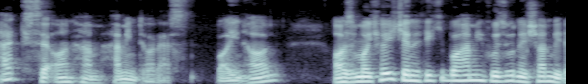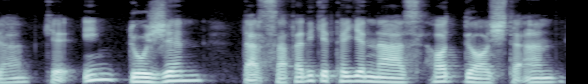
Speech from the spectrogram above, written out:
عکس آن هم همینطور است. با این حال آزمایش های ژنتیکی با همین حضور نشان می دهند که این دو ژن در سفری که طی نسل ها داشته اند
